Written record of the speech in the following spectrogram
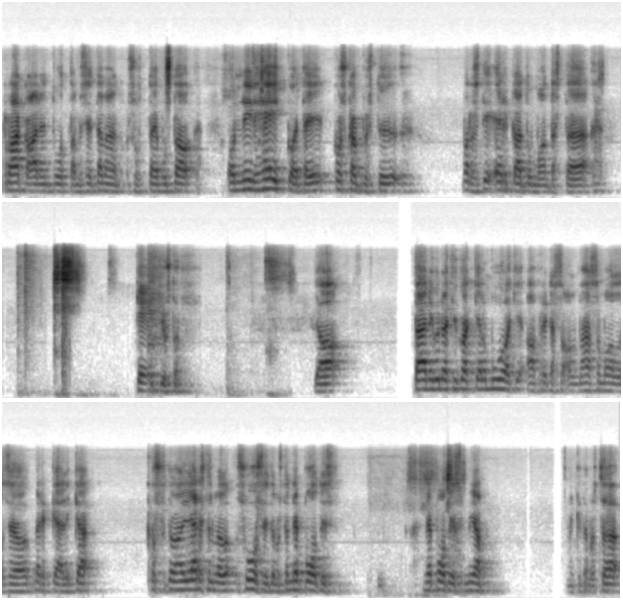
raaka-aineen tuottamiseen tämän suhteen, mutta on niin heikko, että ei koskaan pysty varmasti erkaantumaan tästä ketjusta. Ja tämä niin näkyy kaikkialla muuallakin Afrikassa on vähän samanlaisia merkkejä, eli koska tämä järjestelmä suosii tämmöistä nepotis, nepotismia, eli tämmöistä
